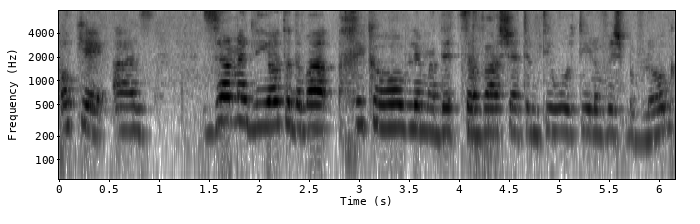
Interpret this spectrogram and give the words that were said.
אוקיי, אז זה עומד להיות הדבר הכי קרוב למדי צבא שאתם תראו אותי לובש בוולוג.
